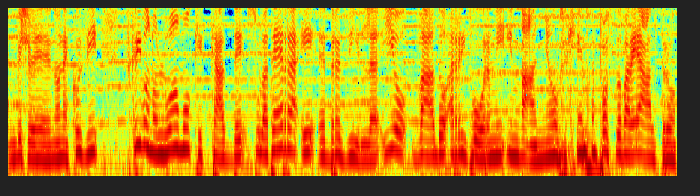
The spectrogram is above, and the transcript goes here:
invece non è così. Scrivono l'uomo che cadde sulla terra e eh, Brasil. Io vado a ripormi in bagno perché non posso fare altro.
